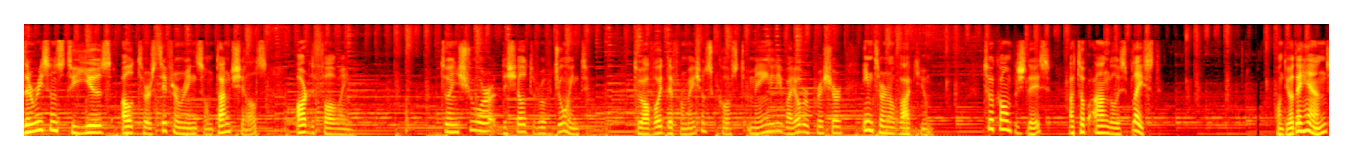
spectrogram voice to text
The reasons to use outer stiffening rings on tank shells are the following. To ensure the shell to roof joint, to avoid deformations caused mainly by overpressure internal vacuum. To accomplish this, a top angle is placed. On the other hand,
